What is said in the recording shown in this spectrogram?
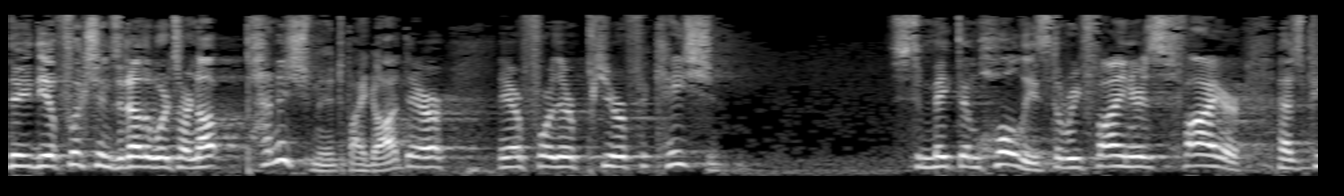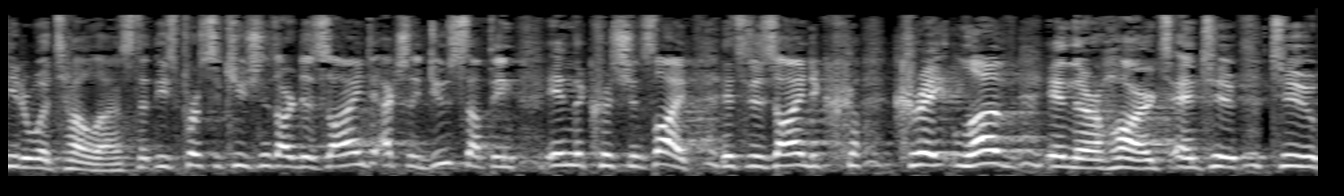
The, the afflictions, in other words, are not punishment by God. They are, they are for their purification. It's to make them holy. It's the refiner's fire, as Peter would tell us, that these persecutions are designed to actually do something in the Christian's life. It's designed to cr- create love in their hearts and to, to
